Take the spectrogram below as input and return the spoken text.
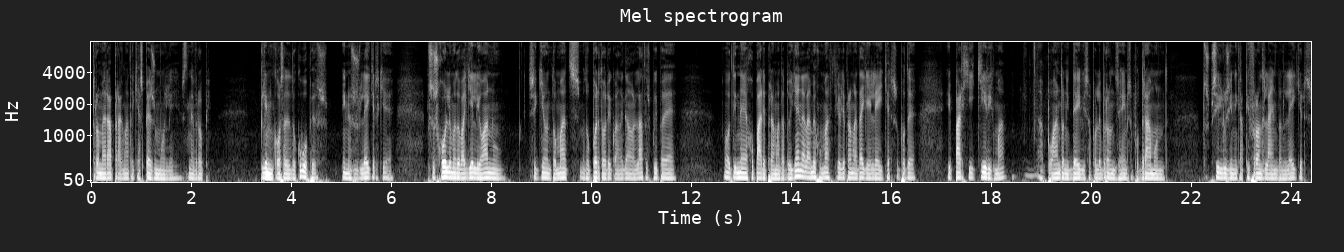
τρομερά πράγματα και ας παίζουμε όλοι στην Ευρώπη. Πλην Κώστα Ντεντοκούμπο, ο οποίος είναι στους Lakers και στο σχόλιο με τον Βαγγέλη Ιωάννου σε εκείνον το match με το Puerto Rico, αν δεν κάνω λάθος, που είπε ότι ναι, έχω πάρει πράγματα από το Γιάννη, αλλά με έχουν μάθει και κάποια πραγματάκια οι Lakers. Οπότε υπάρχει κήρυγμα από Anthony Davis, από LeBron James, από Drummond, τους ψηλούς γενικά, από τη front line των Lakers,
